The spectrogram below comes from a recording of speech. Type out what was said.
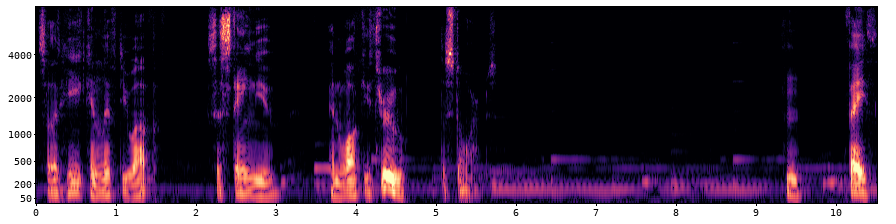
so that He can lift you up, sustain you, and walk you through the storms. Faith.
